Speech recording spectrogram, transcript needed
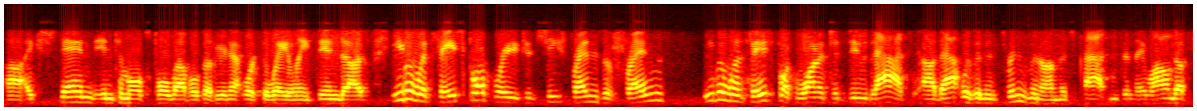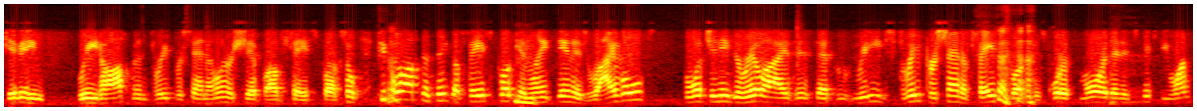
uh, extend into multiple levels of your network the way LinkedIn does. Even with Facebook, where you can see friends of friends, even when Facebook wanted to do that, uh, that was an infringement on this patent, and they wound up giving Reid Hoffman 3% ownership of Facebook. So people often think of Facebook and LinkedIn as rivals, but what you need to realize is that Reid's 3% of Facebook is worth more than his 51%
